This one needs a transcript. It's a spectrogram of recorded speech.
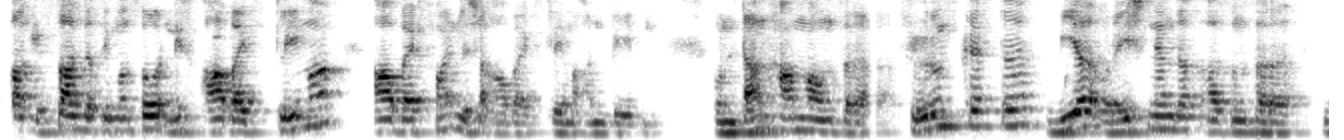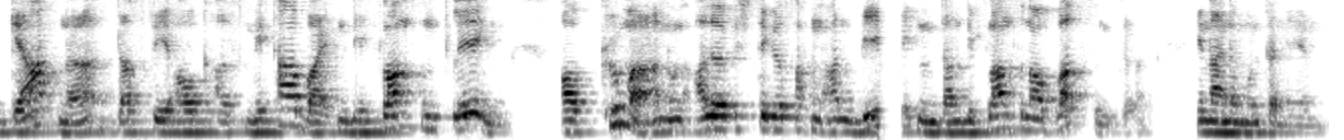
sage ich sag das immer so, nicht Arbeitsklima, arbeitfreundliche Arbeitsklima anbieten. Und dann haben wir unsere Führungskräfte, wir oder ich nenne das als unsere Gärtner, dass die auch als Mitarbeiter die Pflanzen pflegen, auch kümmern und alle wichtigen Sachen anbieten, dann die Pflanzen auch wachsen können in einem Unternehmen.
